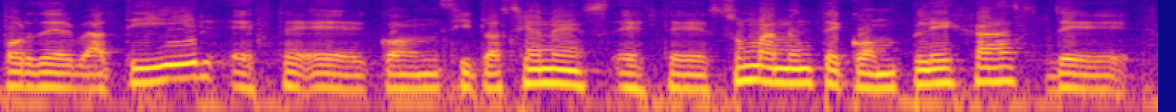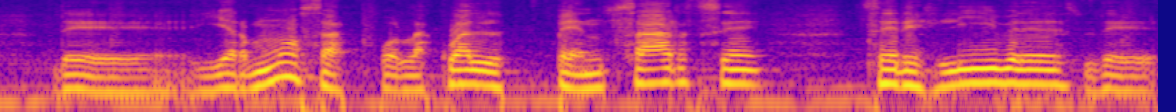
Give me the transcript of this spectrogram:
por debatir, este, eh, con situaciones este, sumamente complejas de, de, y hermosas por las cuales pensarse seres libres de,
